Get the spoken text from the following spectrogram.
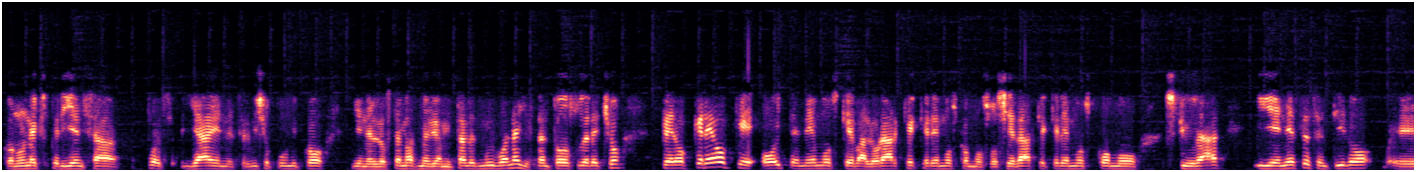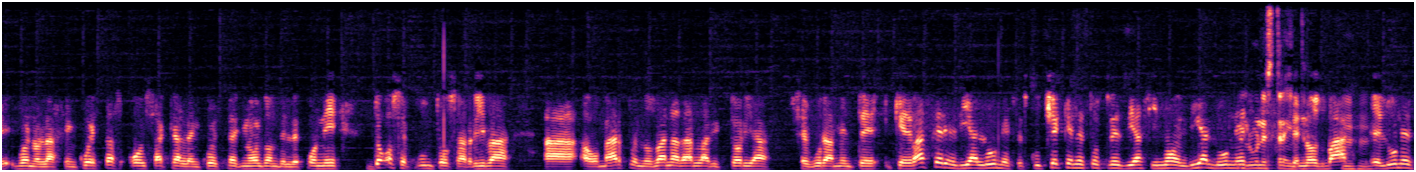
con una experiencia pues ya en el servicio público y en los temas medioambientales muy buena y está en todo su derecho, pero creo que hoy tenemos que valorar qué queremos como sociedad, qué queremos como ciudad y en ese sentido, eh, bueno, las encuestas, hoy saca la encuesta EGNOL donde le pone 12 puntos arriba a Omar, pues nos van a dar la victoria seguramente, que va a ser el día lunes. Escuché que en estos tres días, si no, el día lunes, se nos va, el lunes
